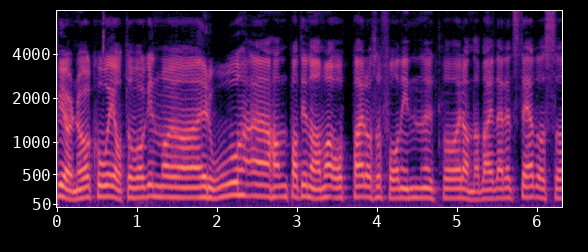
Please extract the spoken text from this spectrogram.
Bjørne og co. i Ottovågen må ro eh, han Patinama opp her, og så få han inn ut på Randaberg der et sted, og så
